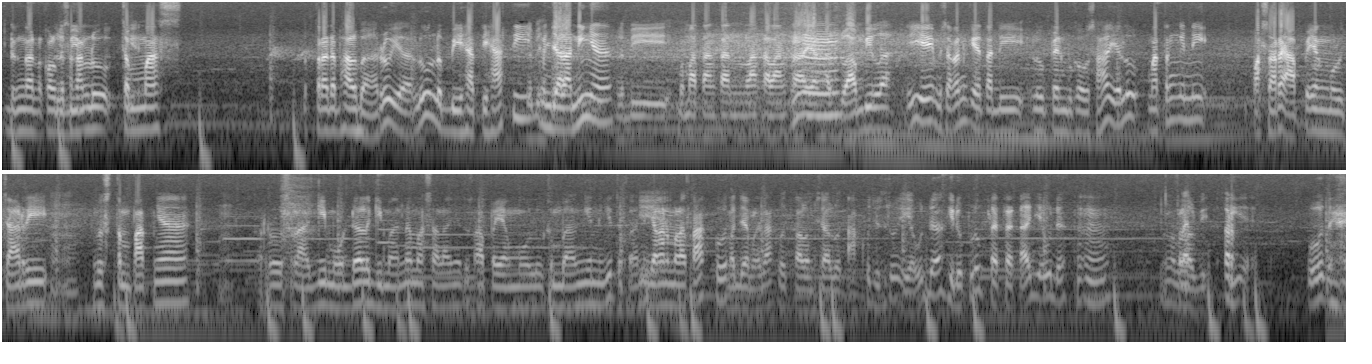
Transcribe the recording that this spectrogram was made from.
dengan kalau misalkan lu cemas terhadap hal baru ya lu lebih hati-hati Lebih menjalaninya. Lebih mematangkan langkah-langkah Hmm. yang harus lu ambil lah. Iya misalkan kayak tadi lu pengen buka usaha ya lu mateng ini pasarnya apa yang mau lu cari Heeh. terus tempatnya terus lagi modal gimana masalahnya terus apa yang mau lu kembangin gitu kan. Iya. jangan malah takut. Jangan malah takut. Kalau misalnya lu takut justru ya udah hidup lu flat flat aja udah. Lu nggak Flat earth. iya. Udah.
